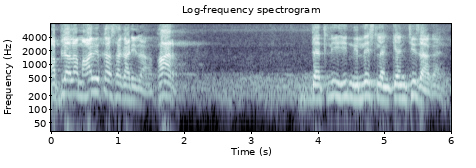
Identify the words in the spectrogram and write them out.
आपल्याला महाविकास आघाडीला फार. त्यातली ही निलेश लंक्यांची जागा आहे.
